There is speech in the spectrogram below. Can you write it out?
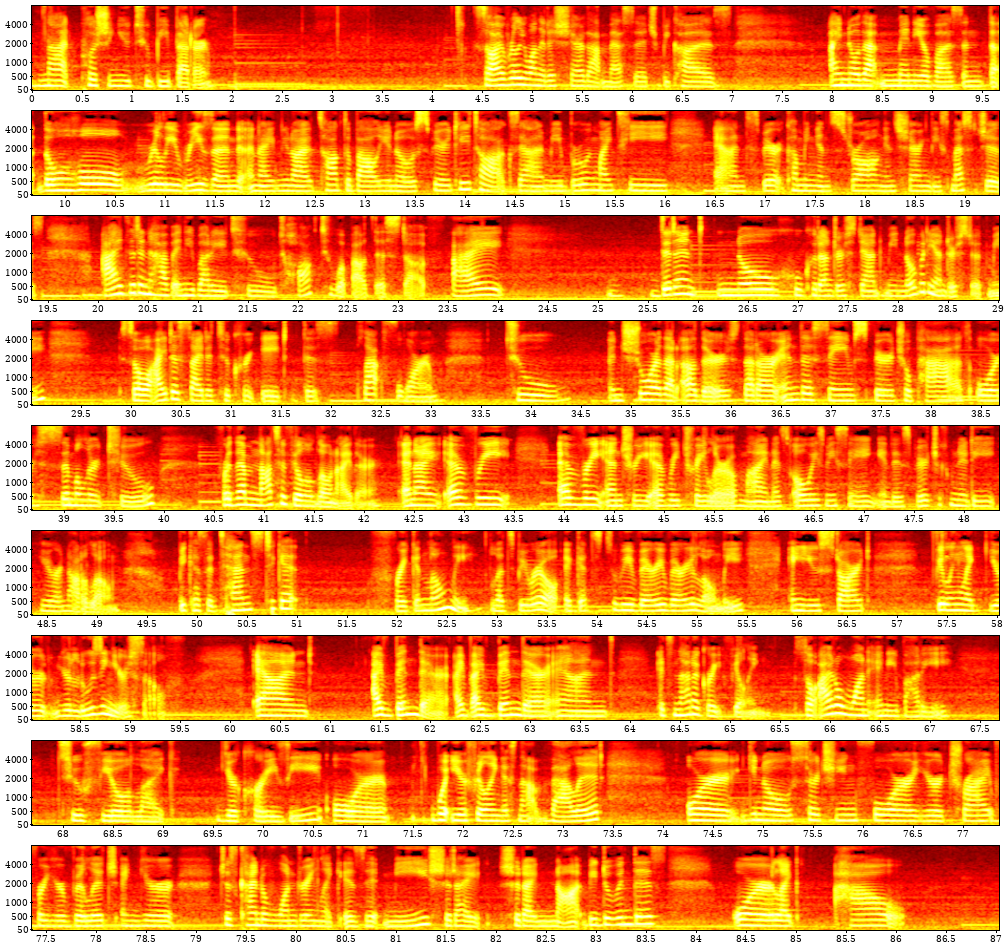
not pushing you to be better. So I really wanted to share that message because I know that many of us and the, the whole really reason and I you know I talked about you know spirit tea talks and me brewing my tea and spirit coming in strong and sharing these messages. I didn't have anybody to talk to about this stuff. I didn't know who could understand me. Nobody understood me. So I decided to create this platform to ensure that others that are in the same spiritual path or similar to for them not to feel alone either. And I every every entry, every trailer of mine is always me saying in the spiritual community, you're not alone. Because it tends to get freaking lonely. Let's be real. It gets to be very, very lonely and you start feeling like you're you're losing yourself. And I've been there. I've I've been there and it's not a great feeling. So I don't want anybody to feel like you're crazy or what you're feeling is not valid or you know searching for your tribe for your village and you're just kind of wondering like is it me? Should i should i not be doing this? Or like how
